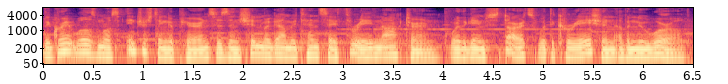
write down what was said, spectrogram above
The Great Will's most interesting appearance is in Shin Megami Tensei 3 Nocturne, where the game starts with the creation of a new world.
